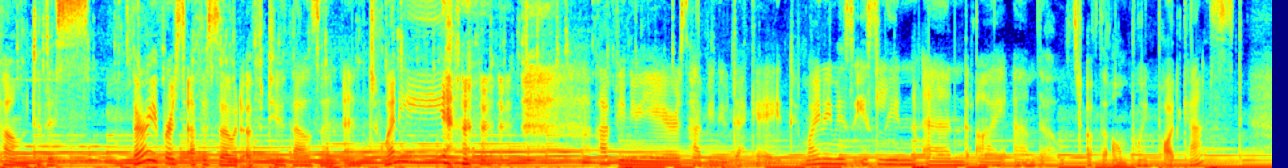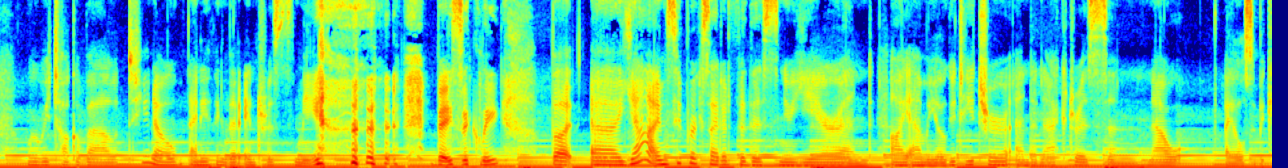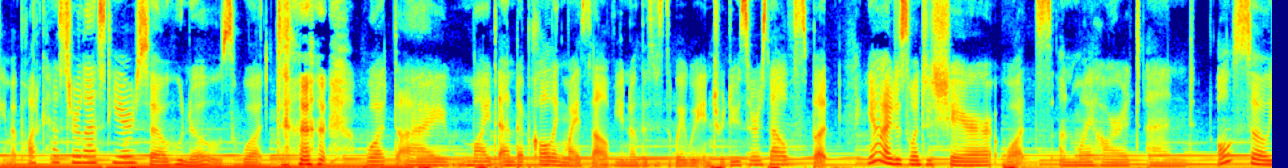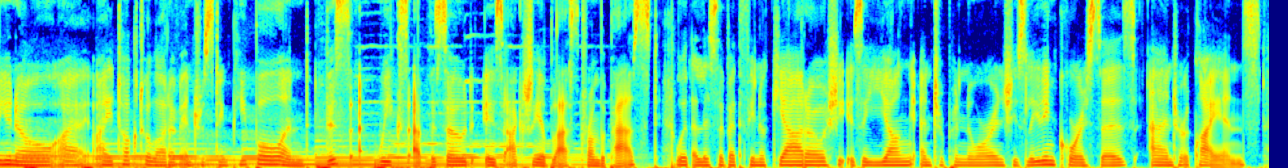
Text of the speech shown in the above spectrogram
welcome to this very first episode of 2020. happy New Year's, happy new decade. My name is Iselin, and I am the host of the On Point podcast, where we talk about, you know, anything that interests me, basically. But uh, yeah, I'm super excited for this new year, and I am a yoga teacher and an actress, and now I also became podcaster last year, so who knows what what I might end up calling myself. You know, this is the way we introduce ourselves, but yeah, I just want to share what's on my heart and also, you know, I, I talk to a lot of interesting people, and this week's episode is actually a blast from the past with Elizabeth Finocchiaro. She is a young entrepreneur and she's leading courses and her clients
